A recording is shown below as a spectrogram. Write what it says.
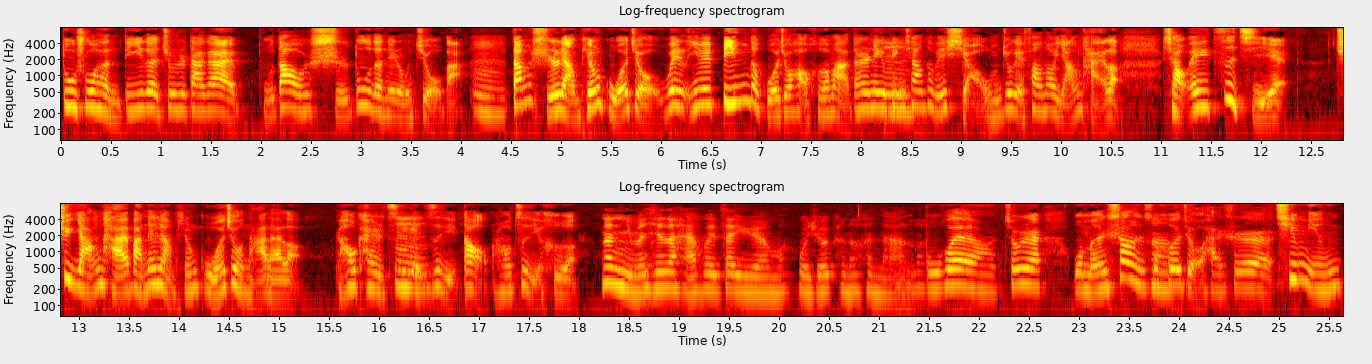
度数很低的，就是大概不到十度的那种酒吧。嗯，当时两瓶果酒，为了因为冰的果酒好喝嘛，但是那个冰箱特别小，我们就给放到阳台了。小 A 自己去阳台把那两瓶果酒拿来了，然后开始自己给自己倒，然后自己喝。那你们现在还会再约吗？我觉得可能很难了。不会啊，就是我们上一次喝酒还是清明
